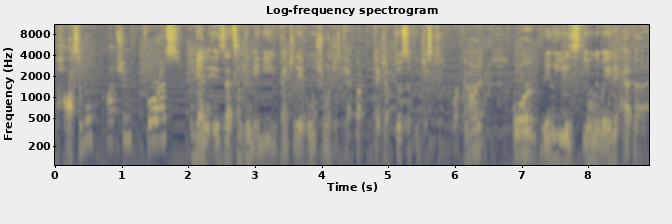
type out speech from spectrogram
possible option for us? Again, is that something maybe eventually evolution will just up, catch up to us if we just keep working on it? Or really is the only way to have a,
